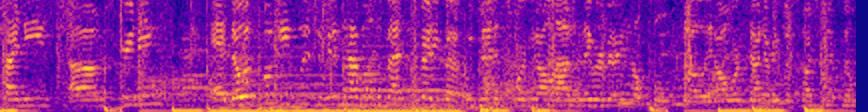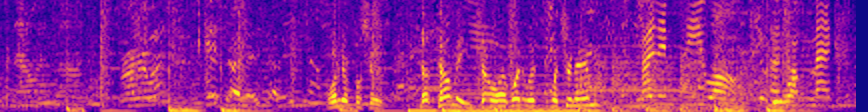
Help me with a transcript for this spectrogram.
Chinese um, screenings, and no one spoke English, and we didn't have all the badges ready, but we managed to work it all out, and they were very helpful, so it all worked out. Everyone's watching their films now, and uh, we're on our way. Wonderful shoes. Tell, tell me, tell, uh, what, what's, what's your name? My name is Yi Wang. You can call me Max.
